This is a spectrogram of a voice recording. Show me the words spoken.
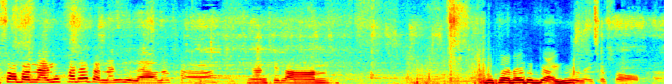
ดซอบแบบไหนลูกค้าได้แบบนั้นอยู่แล้วนะคะ งานที่ร้าน ลูกค้าได้ทุกอย่างที่อยู่ในกระสอบค่ะ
